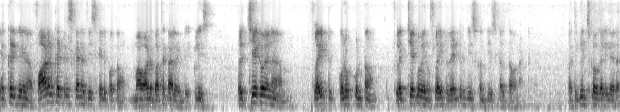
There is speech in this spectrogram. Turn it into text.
ఎక్కడికైనా ఫారిన్ కంట్రీస్కైనా తీసుకెళ్ళిపోతాం. మా వాడు బతకాలండి ప్లీజ్ ప్రత్యేకమైన ఫ్లైట్ కొనుక్కుంటాం. ప్రత్యేకమైన ఫ్లైట్ రెంట్కి తీసుకొని తీసుకెళ్తాం అని అంట బతికించుకోగలిగారా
